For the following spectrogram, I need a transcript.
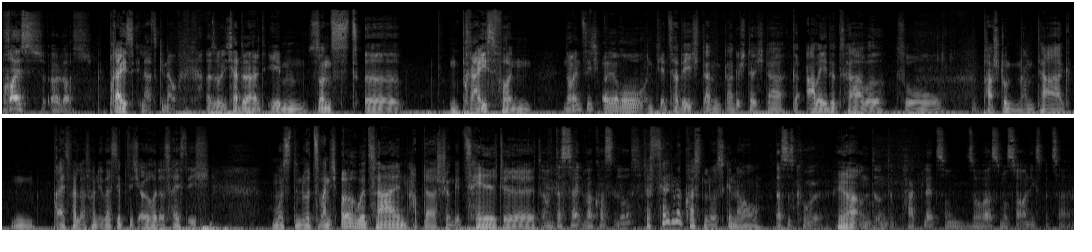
Preiserlass. Preiserlass, genau. Also ich hatte halt eben sonst äh, einen Preis von 90 Euro und jetzt hatte ich dann, dadurch, dass ich da gearbeitet habe, so ein paar Stunden am Tag, einen Preisverlass von über 70 Euro. Das heißt, ich musste nur 20 Euro bezahlen, habe da schön gezeltet. Das Zelten war kostenlos? Das Zelt immer kostenlos, genau. Das ist cool. Ja. Und, und Parkplätze und sowas musst du auch nichts bezahlen.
